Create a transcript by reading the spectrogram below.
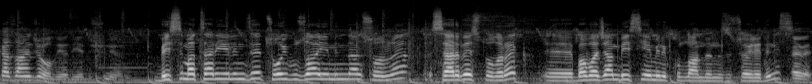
Kazancı oluyor diye düşünüyorum. Besi materyalinde toy buzağı yeminden sonra serbest olarak e, babacan besi yemini kullandığınızı söylediniz. Evet.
